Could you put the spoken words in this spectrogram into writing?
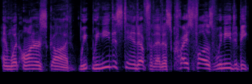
and what honors God, we, we need to stand up for that. As Christ followers, we need to be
